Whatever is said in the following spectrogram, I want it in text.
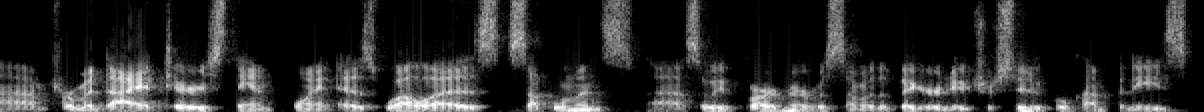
um, from a dietary standpoint as well as supplements. Uh, so we partner with some of the bigger nutraceutical companies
